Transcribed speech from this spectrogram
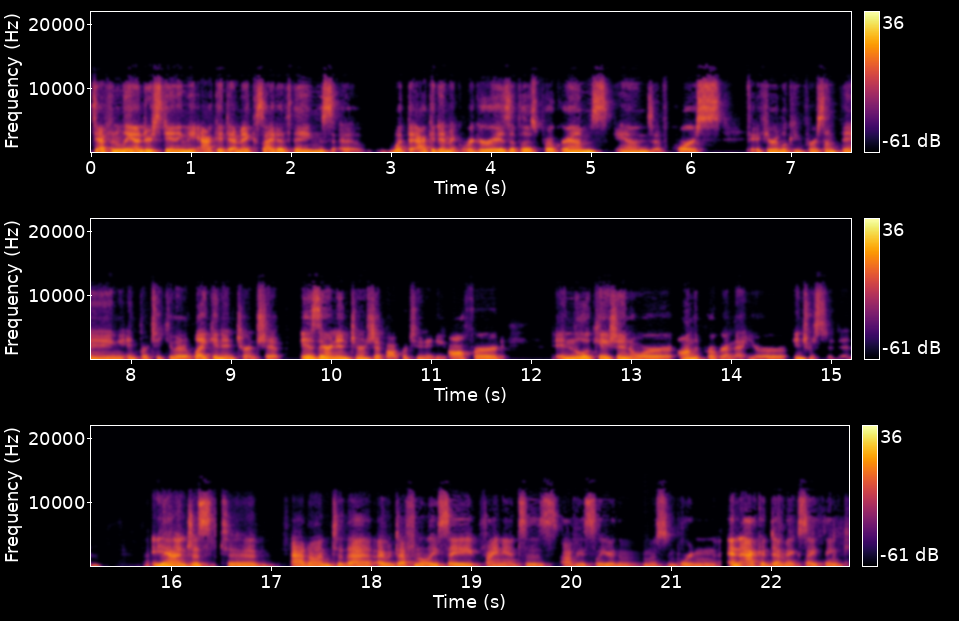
definitely understanding the academic side of things, uh, what the academic rigor is of those programs, and of course, if you're looking for something in particular like an internship, is there an internship opportunity offered in the location or on the program that you're interested in? Yeah, and just to add on to that, I would definitely say finances obviously are the most important, and academics, I think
